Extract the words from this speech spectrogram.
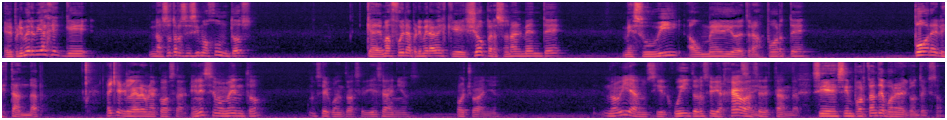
El primer viaje que nosotros hicimos juntos, que además fue la primera vez que yo personalmente me subí a un medio de transporte por el stand-up. Hay que aclarar una cosa. En ese momento, no sé cuánto hace, 10 años, 8 años, no había un circuito, no se viajaba a hacer stand-up. Sí, es importante poner el contexto.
